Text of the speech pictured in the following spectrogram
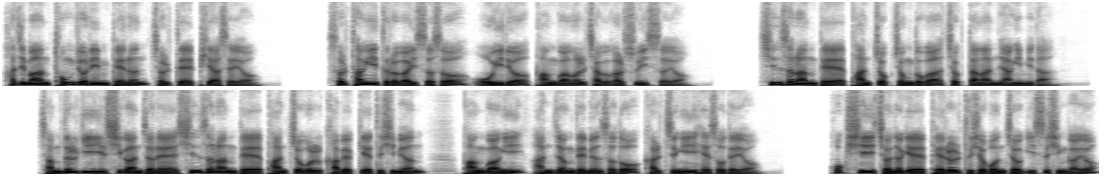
하지만 통조림 배는 절대 피하세요. 설탕이 들어가 있어서 오히려 방광을 자극할 수 있어요. 신선한 배 반쪽 정도가 적당한 양입니다. 잠들기 1시간 전에 신선한 배 반쪽을 가볍게 드시면 방광이 안정되면서도 갈증이 해소돼요. 혹시 저녁에 배를 드셔본 적 있으신가요?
